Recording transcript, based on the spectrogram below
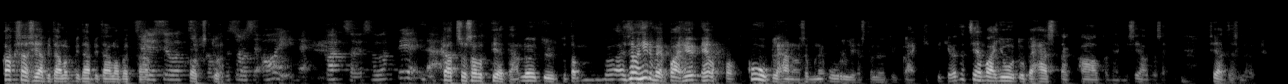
Kaksi asiaa pitää, pitää, pitää lopettaa. Se ei se otsikko, mutta se on se aihe. Katso, jos haluat tietää. Katso, jos haluat tietää. Löytyy, tota, se on hirveän paljon helppo. Googlehan on semmoinen urli, josta löytyy kaikki. Kirjoitat siihen vain YouTube hashtag Aaltonen, niin sieltä se, sieltä se löytyy.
